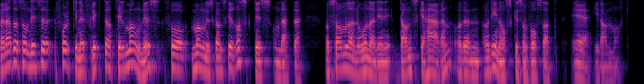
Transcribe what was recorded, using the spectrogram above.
Men ettersom disse folkene flykter til Magnus, får Magnus ganske raskt nyss om dette, og samler noen av de danske hæren og, og, de norske som fortsatt er i Danmark.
